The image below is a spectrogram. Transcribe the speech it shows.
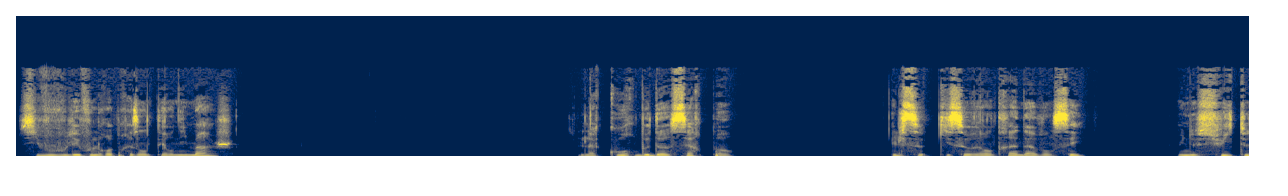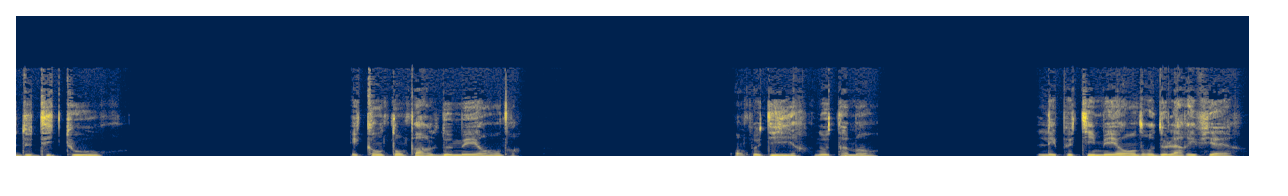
si vous voulez vous le représenter en image, la courbe d'un serpent qui serait en train d'avancer, une suite de détours, et quand on parle de méandres, on peut dire notamment les petits méandres de la rivière,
